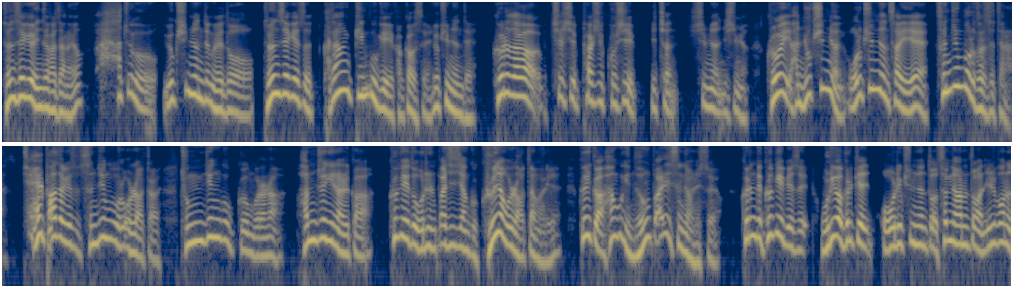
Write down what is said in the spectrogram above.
전 세계가 인정하잖아요. 아주 60년대만 해도 전 세계에서 가장 빈국에 가까웠어요. 60년대. 그러다가 70, 80, 90, 2010년, 20년 거의 한 60년, 5, 60년 사이에 선진국으로 들었었잖아. 제일 바닥에서 선진국으로 올라왔다가 중진국 그 뭐라나 함정이랄까 거기에도 우리는 빠지지 않고 그냥 올라왔단 말이에요. 그러니까 한국이 너무 빨리 성장을 했어요. 그런데 거기에 비해서 우리가 그렇게 5, 60년 또 성장하는 동안 일본은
